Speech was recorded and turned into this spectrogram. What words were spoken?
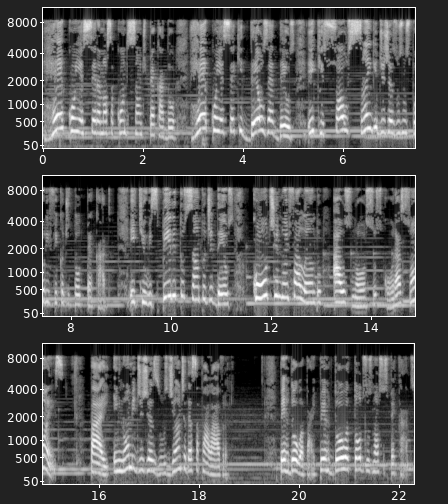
reconhecer a nossa condição de pecador, reconhecer que Deus é Deus e que só o sangue de Jesus nos purifica de todo pecado. E que o Espírito Santo de Deus continue falando aos nossos corações. Pai, em nome de Jesus, diante dessa palavra, Perdoa, Pai, perdoa todos os nossos pecados.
